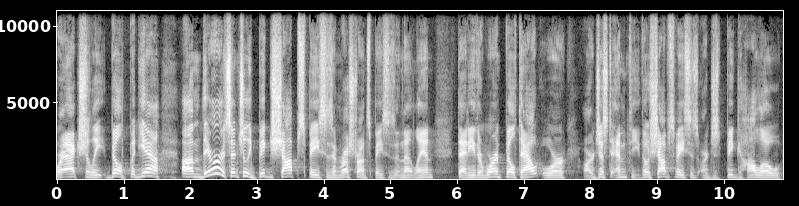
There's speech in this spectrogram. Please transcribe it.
were actually built. But yeah, um, there are essentially big shop spaces and restaurant spaces in that land that either weren't built out or are just empty. Those shop spaces are just big hollow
